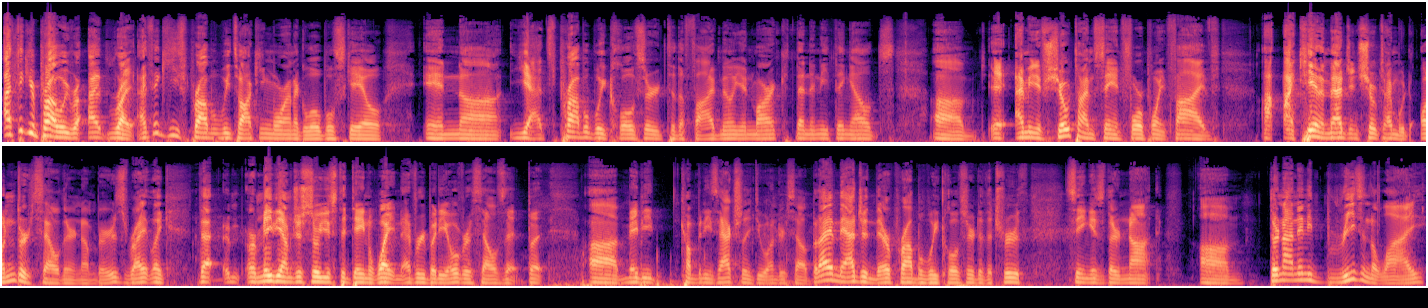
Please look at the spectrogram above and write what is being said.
I, think you're probably ri- I- right. I think he's probably talking more on a global scale. And uh, yeah, it's probably closer to the five million mark than anything else. Um, it- I mean, if Showtime's saying four point five, I, I can't imagine Showtime would undersell their numbers, right? Like that, or maybe I'm just so used to Dana White and everybody oversells it. But uh, maybe companies actually do undersell. But I imagine they're probably closer to the truth, seeing as they're not. Um, they're not any reason to lie.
